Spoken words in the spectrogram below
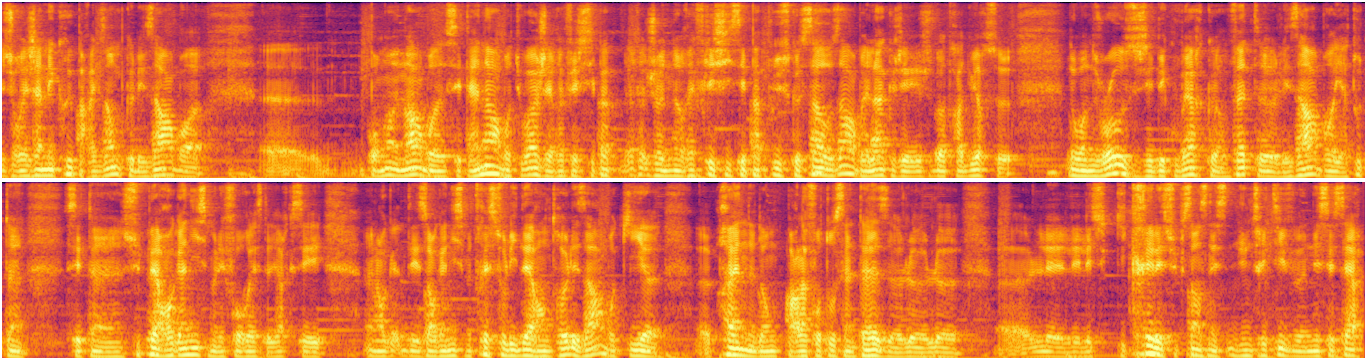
J'aurais jamais cru, par exemple, que les arbres pour moi, un arbre, c'était un arbre, tu vois. Réfléchi pas, je ne réfléchissais pas plus que ça aux arbres. Et là, que je dois traduire ce The One's Rose, j'ai découvert qu'en fait, euh, les arbres, il y a tout un, c'est un super organisme, les forêts. C'est-à-dire que c'est des organismes très solidaires entre eux, les arbres, qui euh, euh, prennent donc par la photosynthèse, le, les, qui créent les substances nutritives nécessaires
